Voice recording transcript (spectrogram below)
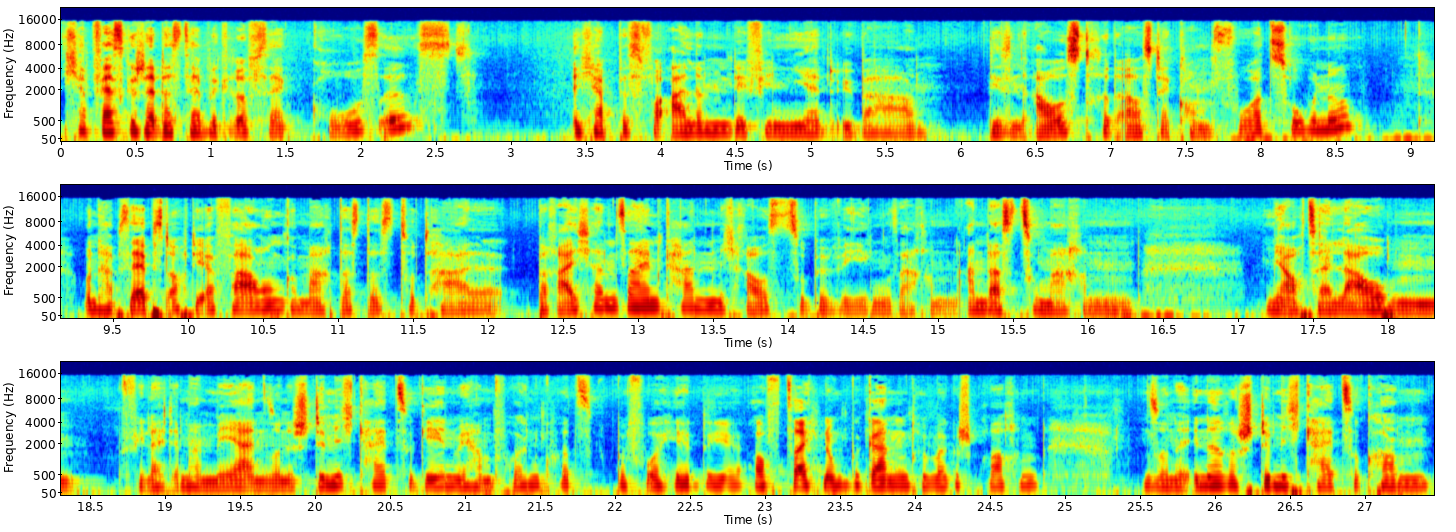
Ich habe festgestellt, dass der Begriff sehr groß ist. Ich habe es vor allem definiert über diesen Austritt aus der Komfortzone und habe selbst auch die Erfahrung gemacht, dass das total bereichernd sein kann, mich rauszubewegen, Sachen anders zu machen, mir auch zu erlauben, vielleicht immer mehr in so eine Stimmigkeit zu gehen. Wir haben vorhin kurz, bevor hier die Aufzeichnung begann, drüber gesprochen, in so eine innere Stimmigkeit zu kommen.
